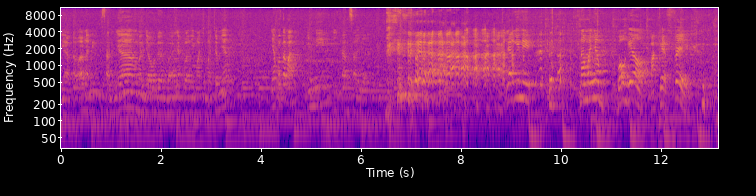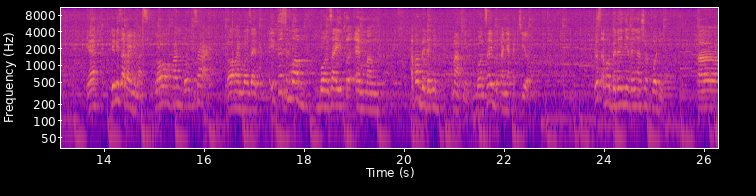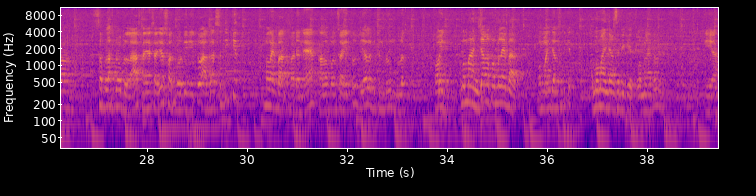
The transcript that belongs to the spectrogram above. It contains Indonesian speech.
dunia tawar nanti kesannya menjauh dan banyak lagi macam-macamnya. Yang pertama ini ikan saja yang ini namanya bogel pakai V. Ya jenis apa ini mas? Lohan bonsai. Lohan bonsai. Itu semua bonsai itu emang apa bedanya? Maaf nih bonsai bukannya kecil. Terus apa bedanya dengan short body? Uh, 11-12 hanya saja short body itu agak sedikit melebar badannya. Kalau bonsai itu dia lebih cenderung bulat. Koin memanjang apa melebar? Memanjang sedikit. Memanjang sedikit. Kalau melebar? Iya.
